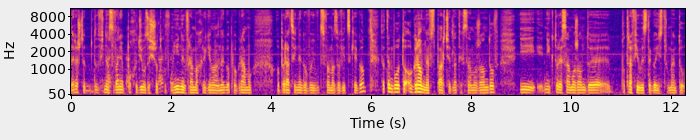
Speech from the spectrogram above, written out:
Resztę dofinansowania pochodziło ze środków unijnych w ramach Regionalnego Programu Operacyjnego Województwa Mazowieckiego. Zatem było to ogromne wsparcie dla tych samorządów i niektóre samorządy potrafiły z tego instrumentu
